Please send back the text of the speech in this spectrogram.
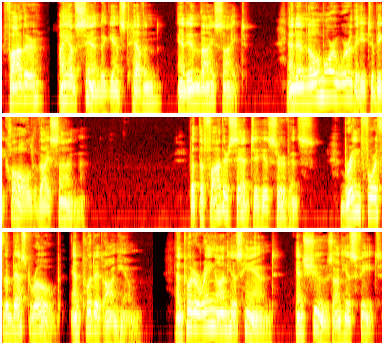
Father, I have sinned against heaven and in thy sight and am no more worthy to be called thy son. But the father said to his servants, Bring forth the best robe, and put it on him, and put a ring on his hand, and shoes on his feet,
